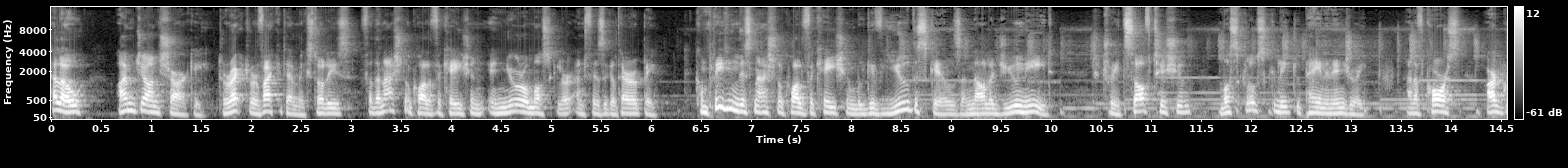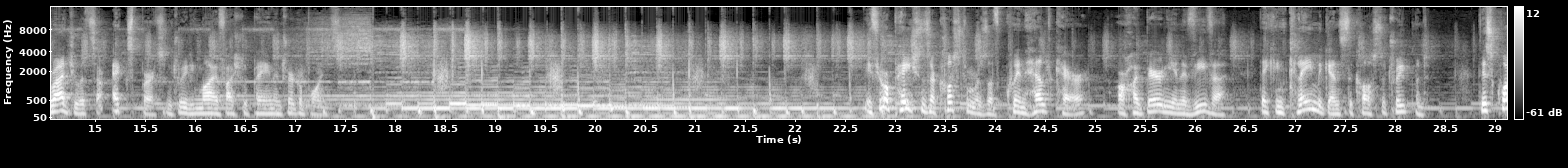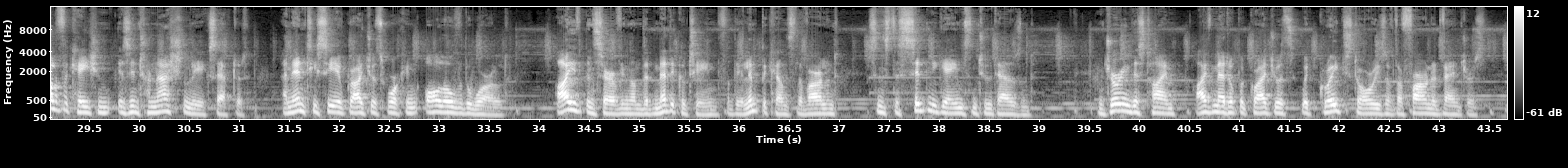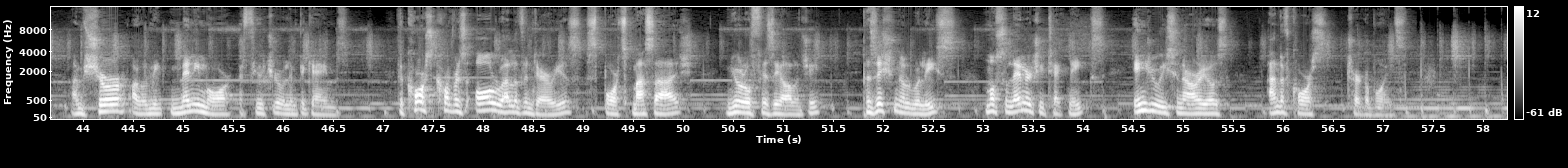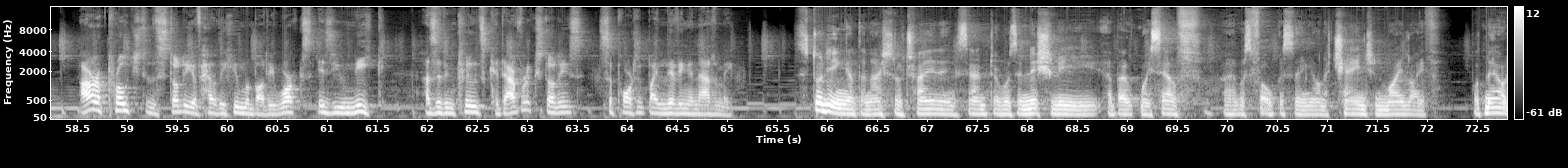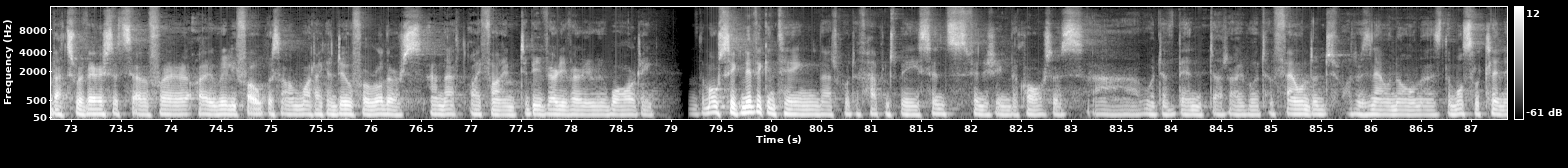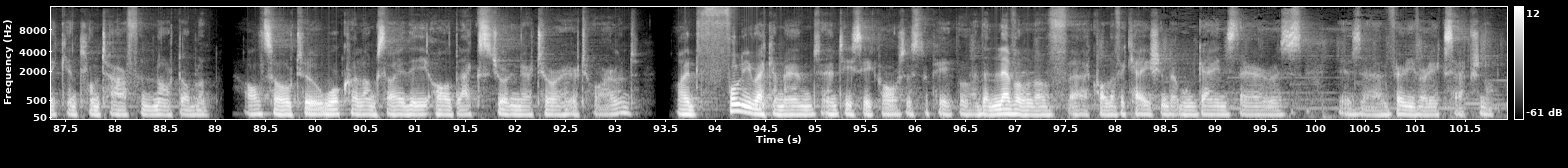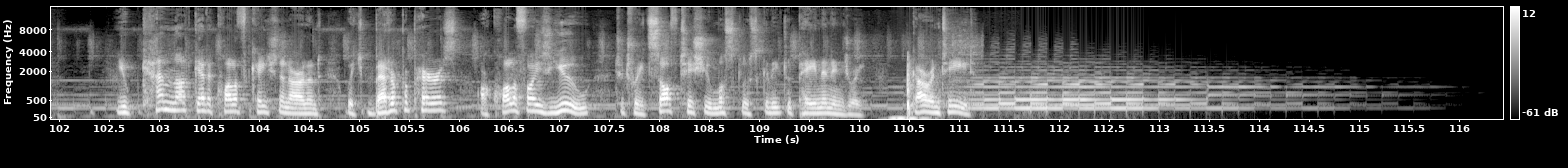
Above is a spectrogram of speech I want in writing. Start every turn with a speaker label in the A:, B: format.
A: Hello, I'm John Sharkey, Director of Academic Studies for the National Qualification in Neuromuscular and Physical Therapy. Completing this national qualification will give you the skills and knowledge you need to treat soft tissue, musculoskeletal pain and injury. And of course, our graduates are experts in treating myofascial pain and trigger points. If your patients are customers of Quinn Healthcare or Hibernian Aviva, they can claim against the cost of treatment. This qualification is internationally accepted, an NTC of graduates working all over the world. I've been serving on the medical team for the Olympic Council of Ireland since the Sydney Games in 2000. And during this time, I've met up with graduates with great stories of their foreign adventures. I'm sure I will meet many more at future Olympic Games. The course covers all relevant areas sports massage, neurophysiology, positional release, muscle energy techniques, injury scenarios, and of course, trigger points. Our approach to the study of how the human body works is unique as it includes cadaveric studies supported by living anatomy.
B: Studying at the National Training Centre was initially about myself. I was focusing on a change in my life. But now that's reversed itself where I really focus on what I can do for others and that I find to be very, very rewarding. The most significant thing that would have happened to me since finishing the courses uh, would have been that I would have founded what is now known as the Muscle Clinic in Clontarf in North Dublin. Also to work alongside the All Blacks during their tour here to Ireland. I'd fully recommend NTC courses to people. The level of uh, qualification that one gains there is, is uh, very, very exceptional.
A: You cannot get a qualification in Ireland which better prepares or qualifies you to treat soft tissue musculoskeletal pain and injury. Guaranteed.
